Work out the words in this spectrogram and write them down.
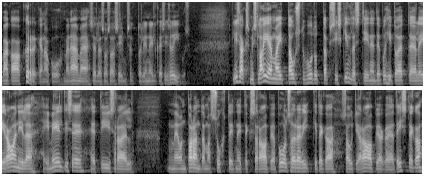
väga kõrge, nagu me näeme, selles osas ilmselt oli neil ka siis õigus. lisaks, mis laiemaid taustu puudutab, siis kindlasti nende põhitoetajale Iraanile ei meeldi see, et Iisrael on parandamas suhteid näiteks Araabia poolsaare riikidega, Saudi Araabiaga ja teistega.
